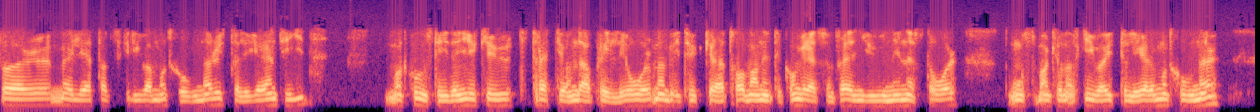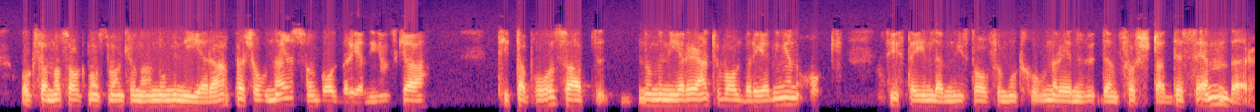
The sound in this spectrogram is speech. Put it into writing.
för möjlighet att skriva motioner ytterligare en tid. Motionstiden gick ut 30 april i år men vi tycker att har man inte kongressen förrän juni nästa år då måste man kunna skriva ytterligare motioner. Och samma sak måste man kunna nominera personer som valberedningen ska titta på. Så att nomineringar till valberedningen och sista inlämningsdag för motioner är nu den första december.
